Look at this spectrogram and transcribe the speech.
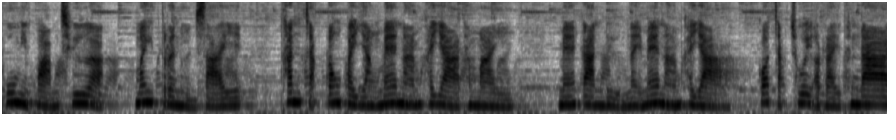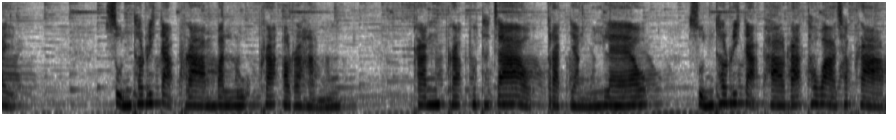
ผู้มีความเชื่อ ไม่ตรณีไซท่านจักต้องไปยังแม่น้ำขยาทำไม แม้การดื่มในแม่น้ำขยา ก็จักช่วยอะไรท่านได้ สุนทริกะพรามบรรลุพระอรหันต์ครั้นพระพุทธเจ้าตรัสอย่างนี้แล้ว สุนทริกะภาระทวาชพราม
